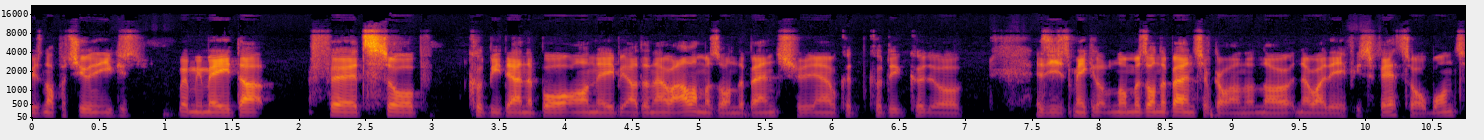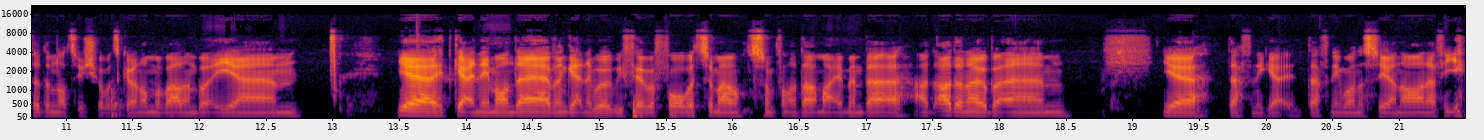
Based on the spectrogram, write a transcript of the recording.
it's an opportunity because when we made that third sub, could be then a bought on. Maybe I don't know. Allan was on the bench. You know, could could he could or is he just making up numbers on the bench? I've got no no idea if he's fit or wanted. I'm not too sure what's going on with Allan, but he um yeah, getting him on there and getting the Wobi further forward somehow, something like that might have been better. I, I don't know, but um yeah, definitely get definitely want to see on on. I think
